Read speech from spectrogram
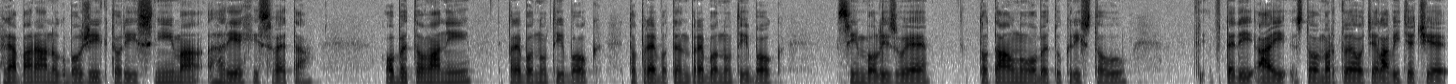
Hľa baránok Boží, ktorý sníma hriechy sveta. Obetovaný, prebodnutý bok, to prebo, ten prebodnutý bok symbolizuje totálnu obetu Kristovu. Vtedy aj z toho mŕtvého tela vytečie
